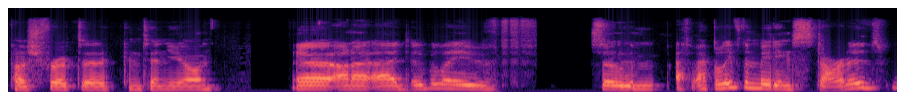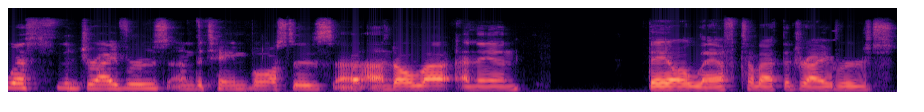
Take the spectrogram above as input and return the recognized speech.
push for it to continue on, uh, and I, I do believe so. The, I, I believe the meeting started with the drivers and the team bosses and, and all that, and then they all left to let the drivers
